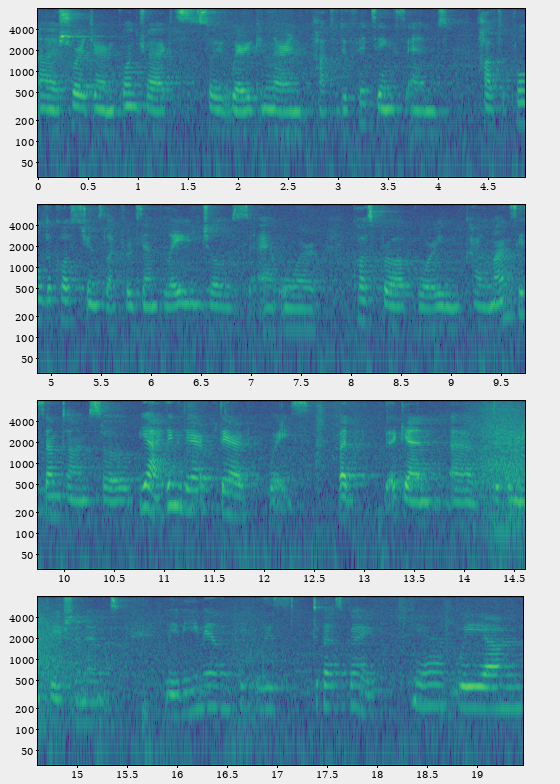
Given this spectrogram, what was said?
uh, short-term contracts so where you can learn how to do fittings and how to pull the costumes like for example angels uh, or Cosprop or even Carlo sometimes. So yeah I think there there are ways. But again uh, the communication and maybe emailing people is the best way. Yeah, we um,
